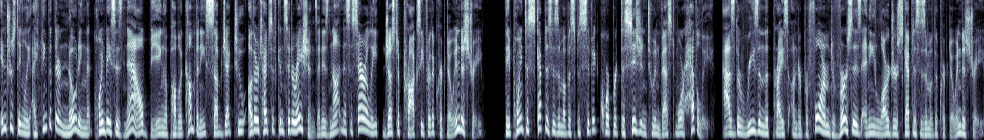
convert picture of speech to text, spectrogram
Interestingly, I think that they're noting that Coinbase is now, being a public company, subject to other types of considerations and is not necessarily just a proxy for the crypto industry. They point to skepticism of a specific corporate decision to invest more heavily as the reason the price underperformed versus any larger skepticism of the crypto industry.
